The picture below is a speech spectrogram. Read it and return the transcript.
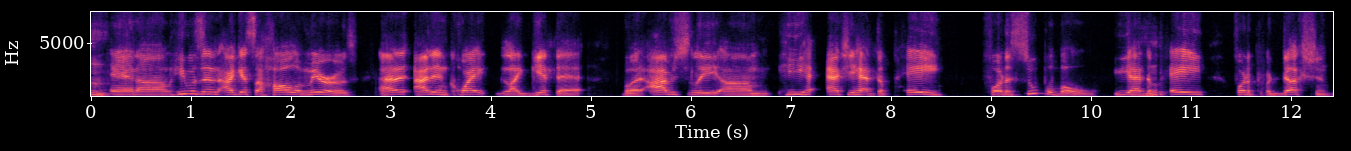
Hmm. And um, he was in, I guess, a Hall of Mirrors. I I didn't quite like get that, but obviously, um, he actually had to pay for the Super Bowl. You had mm-hmm. to pay for the production.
